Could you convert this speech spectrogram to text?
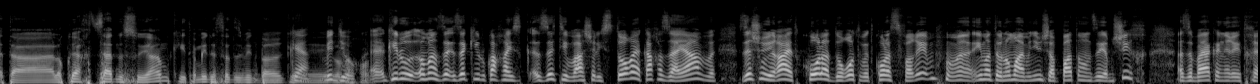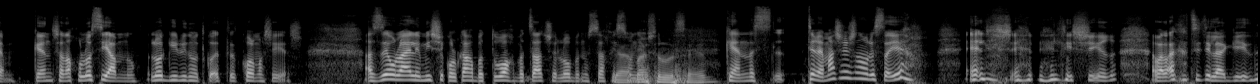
אתה לוקח צד מסוים, כי תמיד הצד הזה מתברר כן, כלא בדיוק. נכון. אה, כאילו, הוא אומר, זה, זה כאילו ככה, זה טבעה של היסטוריה, ככה זה היה, וזה שהוא הראה את כל הדורות ואת כל הספרים, אם אתם לא מאמינים שהפאטרן הזה ימשיך, אז הבעיה כנראה איתכם, כן? שאנחנו לא סיימנו, לא גילינו את, את, את כל מה שיש. אז זה אולי למי שכל כך בטוח בצד שלו בנושא החיסונים. מה יש לנו לסיים? כן. תראה, מה שיש לנו לסיים, אין לי, ש... אין לי שיר, אבל רק רציתי להגיד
